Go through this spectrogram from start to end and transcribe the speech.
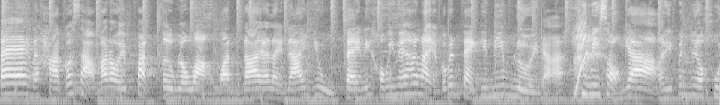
แป้งนะคะ ก็สามารถเอาไว้ปัดเติมระหว่างวันได้อะไรได้อยู่แป้งที่เขามีให้ข้างในก็เป็นแป้งที่นิ่มเลยนะคือมี 2 อย่าง อันนี้เป็นเนื้อคู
